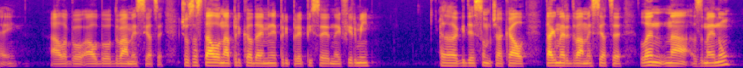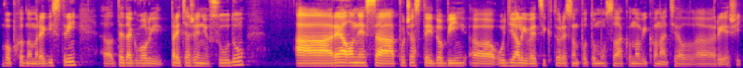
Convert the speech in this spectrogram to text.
Hej alebo, alebo dva mesiace. Čo sa stalo napríklad aj mne pri prepise jednej firmy, eh, kde som čakal takmer dva mesiace len na zmenu v obchodnom registri, eh, teda kvôli preťaženiu súdu a reálne sa počas tej doby udiali veci, ktoré som potom musel ako nový konateľ riešiť.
